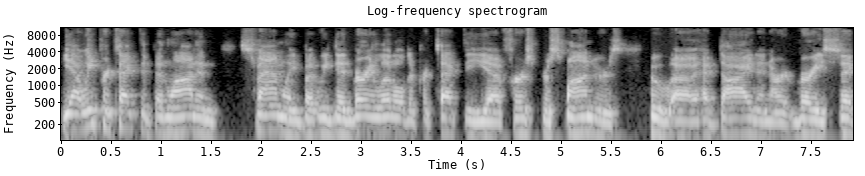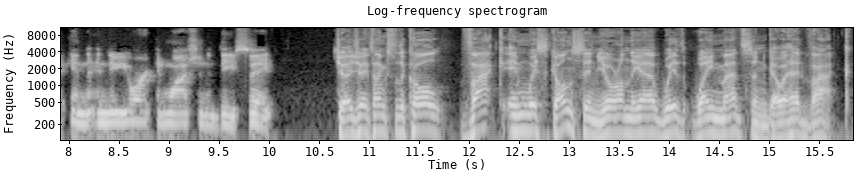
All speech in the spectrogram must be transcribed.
yeah, we protected bin Laden's family, but we did very little to protect the uh, first responders who uh, have died and are very sick in, in New York and Washington, D.C. JJ, thanks for the call. Vac in Wisconsin, you're on the air with Wayne Madsen. Go ahead, Vac.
